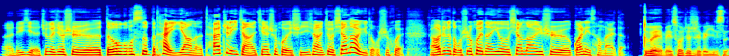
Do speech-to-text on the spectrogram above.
呃，理解这个就是德国公司不太一样的，他这里讲的监事会实际上就相当于董事会，然后这个董事会呢又相当于是管理层来的。对，没错，就是这个意思。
